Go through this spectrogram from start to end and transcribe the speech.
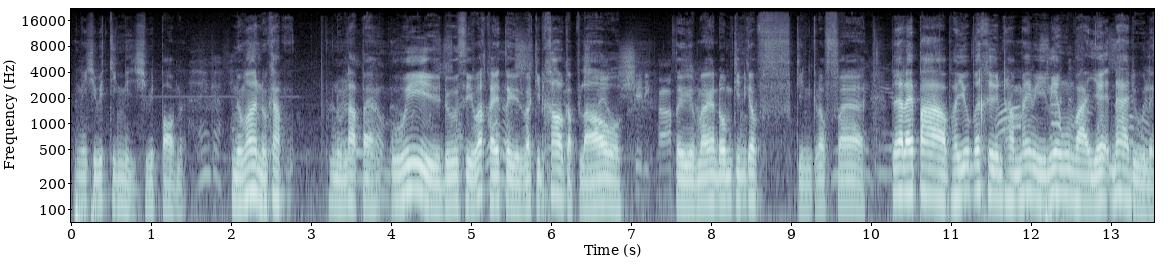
อันนี้ชีวิตจริงนี่ชีวิตปลอมอะ I think I หนูว่าหนูกลับหนูหลับไป อุ้ย ดูสิว่าใครตื่นมากินข้าวกับเรา Shitty coffee. ตื่นมาดมกินกาแฟกินกาแฟเป็นอะไรเปล่าพายุเมื่อคืนทำให้มีเรื่องวุ่นวายเยอะน่าดูเล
